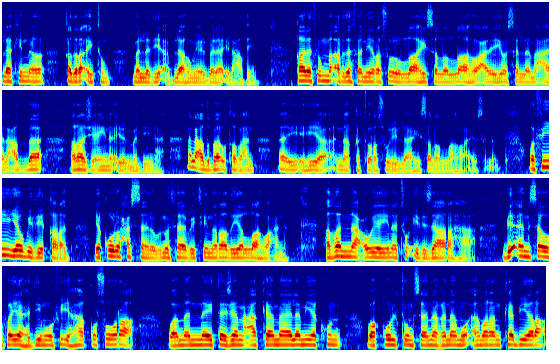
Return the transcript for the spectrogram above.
لكن قد رأيتم ما الذي أبلاه من البلاء العظيم. قال ثم أردفني رسول الله صلى الله عليه وسلم على العضباء راجعين إلى المدينة. العضباء طبعا هي ناقة رسول الله صلى الله عليه وسلم. وفي يوم ذي قرد يقول حسان بن ثابت رضي الله عنه أظن عيينة إذ زارها بأن سوف يهدم فيها قصورا ومنيت جمعك ما لم يكن وقلتم سنغنم أمرا كبيرا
